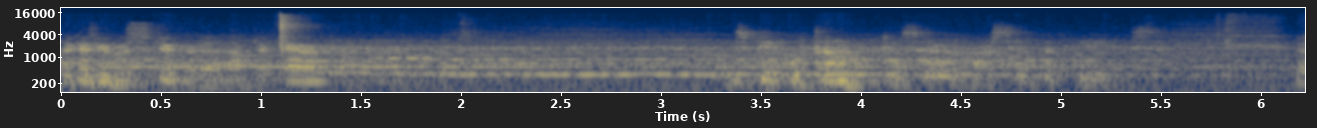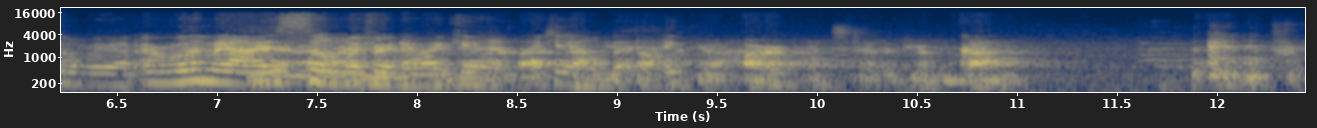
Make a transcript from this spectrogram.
Because you were stupid enough to care for her? These people don't deserve our sympathies. Oh my god, I'm rolling my eyes so much right now. I can't. I can't help it. I, your heart instead of your gun. Killing for you.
